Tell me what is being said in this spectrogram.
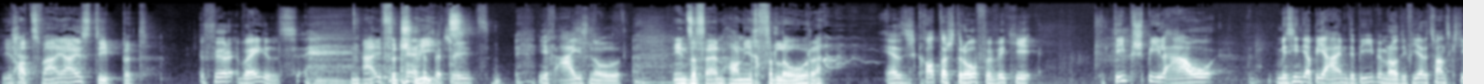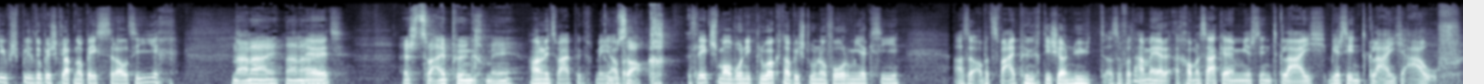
Ich habe zwei Eis tippet. für Wales. Nein, für die für die Schweiz. Schweiz. Ich 1-0. Insofern habe ich verloren. Ja, es ist Katastrophe. Wirklich, Tippspiel auch. Wir sind ja bei einem dabei, beim Radio 24 Tippspiel. Du bist, glaube ich, noch besser als ich. Nein, nein, nein, nein. Nicht? Hast zwei Punkte mehr. Habe ich zwei Punkte mehr. Du aber Sack. das letzte Mal, als ich geschaut habe, bist du noch vor mir gewesen. Also, aber zwei Punkte ist ja nichts. Also von dem her kann man sagen, wir sind gleich, wir sind gleich auf.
